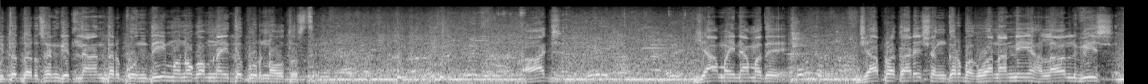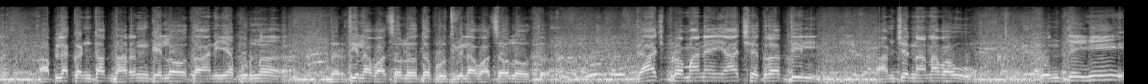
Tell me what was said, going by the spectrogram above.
इथं दर्शन घेतल्यानंतर कोणतीही मनोकामना इथं पूर्ण होत असते. आज या महिन्यामध्ये ज्या प्रकारे शंकर भगवानांनी हलाल विष आपल्या कंठात धारण केलं होतं आणि या पूर्ण धरतीला वाचवलं होतं पृथ्वीला वाचवलं होतं. त्याचप्रमाणे या क्षेत्रातील आमचे नानाभाऊ कोणतेही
